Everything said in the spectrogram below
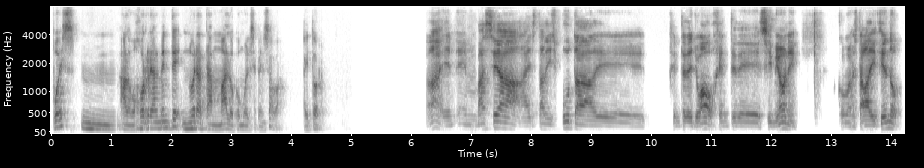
pues mm, a lo mejor realmente no era tan malo como él se pensaba. Aitor. Ah, en, base a, esta disputa de gente de Joao, gente de Simeone, como estaba diciendo,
